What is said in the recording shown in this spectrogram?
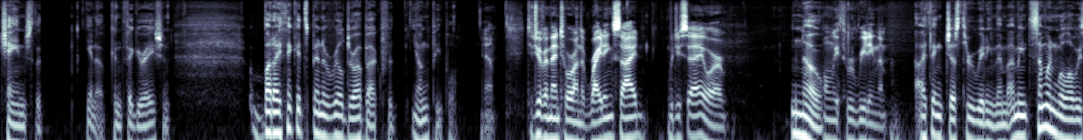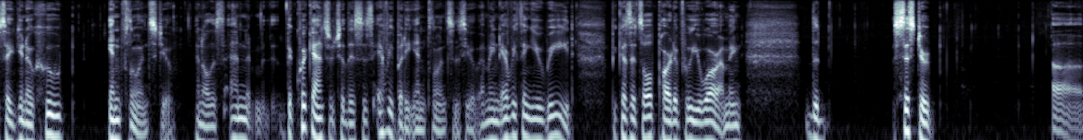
change the, you know, configuration. But I think it's been a real drawback for young people. Yeah. Did you have a mentor on the writing side? Would you say, or no. Only through reading them. I think just through reading them. I mean, someone will always say, you know, who influenced you and all this. And the quick answer to this is everybody influences you. I mean, everything you read, because it's all part of who you are. I mean, the sister uh,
